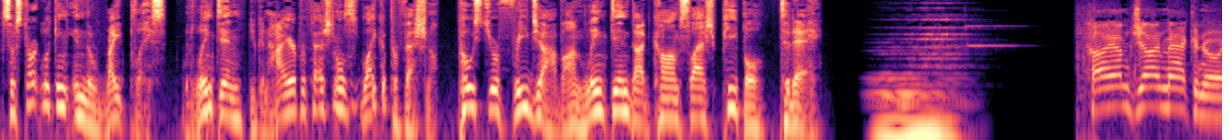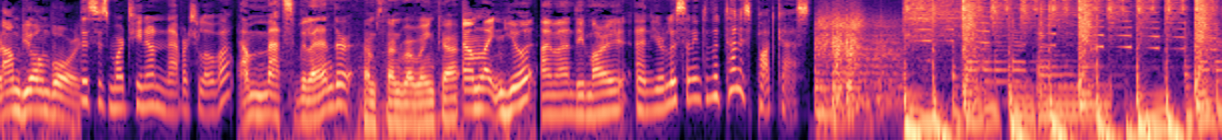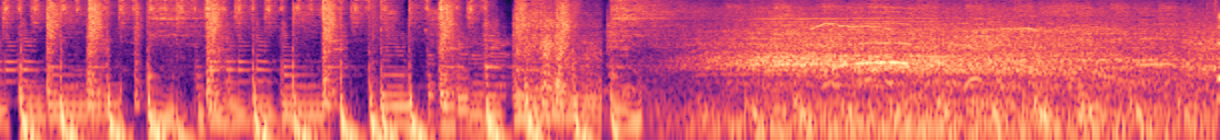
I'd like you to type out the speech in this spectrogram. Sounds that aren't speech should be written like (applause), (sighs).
So start looking in the right place. With LinkedIn, you can hire professionals like a professional. Post your free job on linkedin.com slash people today. Hi, I'm John McEnroe. I'm Bjorn Borg. This is Martina Navratilova. I'm Mats Wilander. I'm Stan Wawrinka. I'm Lleyton Hewitt. I'm Andy Murray. And you're listening to the Tennis Podcast.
